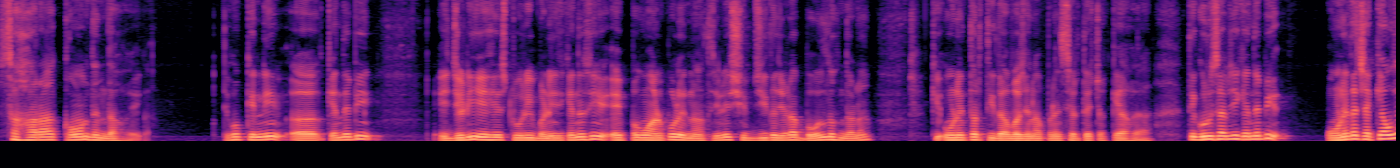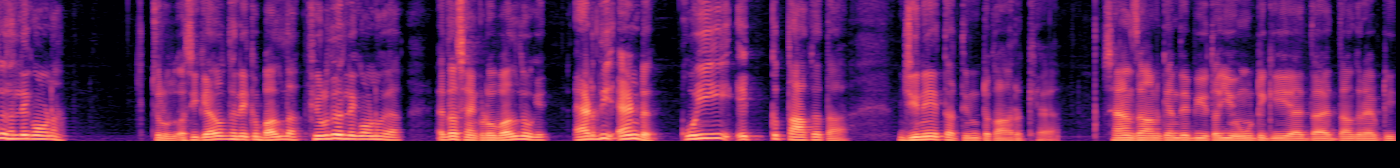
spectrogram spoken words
ਸਹਾਰਾ ਕੌਣ ਦਿੰਦਾ ਹੋਏਗਾ? ਦੇਖੋ ਕਿੰਨੀ ਕਹਿੰਦੇ ਵੀ ਇਹ ਜਿਹੜੀ ਇਹ ਸਟੋਰੀ ਬਣੀ ਸੀ ਕਹਿੰਦੇ ਸੀ ਇਹ ਭਗਵਾਨ ਭੋਲੇਨਾਥ, ਜਿਹੜੇ ਸ਼ਿਵ ਜੀ ਦਾ ਜਿਹੜਾ ਬੋਲਦ ਹੁੰਦਾ ਨਾ, ਕਿ ਉਹਨੇ ਧਰਤੀ ਦਾ ਵਜ਼ਨ ਆਪਣੇ ਸਿਰ ਤੇ ਚੱਕਿਆ ਹੋਇਆ। ਤੇ ਗੁਰੂ ਸਾਹਿਬ ਜੀ ਕਹਿੰਦੇ ਵੀ ਉਹਨੇ ਤਾਂ ਚੱਕਿਆ, ਉਹਦੇ ਥੱਲੇ ਕੌਣ ਆ? ਚਲੋ ਅਸੀਂ ਕਿਹਾ ਉਹਦੇ ਥੱਲੇ ਇੱਕ ਬਲਦ ਆ, ਫਿਰ ਉਹਦੇ ਥੱਲੇ ਕੌਣ ਹੋਇਆ? ਐਦਾਂ ਸੈਂਕੜੋ ਬਲਦ ਹੋ ਗਏ। ਐਟ ਦੀ ਐਂਡ ਕੋਈ ਇੱਕ ਤਾਕਤ ਆ ਜਿਨੇ ਧਰਤੀ ਨੂੰ ਟਿਕਾ ਰੱਖਿਆ ਹੈ। ਸਾਇੰਸਦਾਨ ਕਹਿੰਦੇ ਵੀ ਇਹ ਤਾਂ ਇਉਂ ਟਿਕੀ ਐ ਐਦਾਂ ਐਦਾਂ ਗ੍ਰੈਵਿਟੀ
